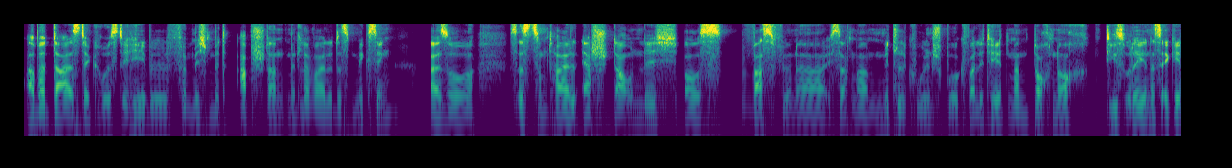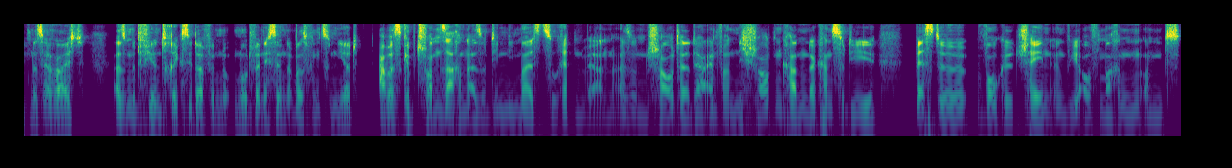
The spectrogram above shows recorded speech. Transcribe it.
Aber da ist der größte Hebel für mich mit Abstand mittlerweile das Mixing. Also es ist zum Teil erstaunlich, aus was für einer, ich sag mal, mittelcoolen Spurqualität man doch noch dies oder jenes Ergebnis erreicht. Also mit vielen Tricks, die dafür notwendig sind, aber es funktioniert. Aber es gibt schon Sachen, also die niemals zu retten wären. Also ein Schauter, der einfach nicht schauten kann, da kannst du die beste Vocal Chain irgendwie aufmachen und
